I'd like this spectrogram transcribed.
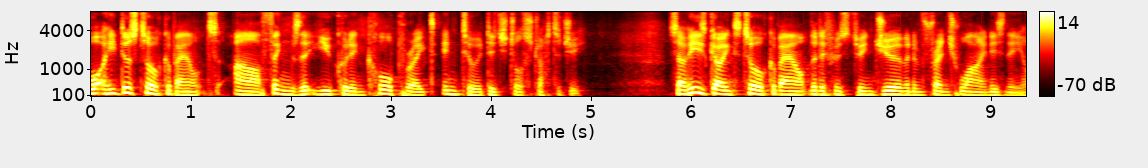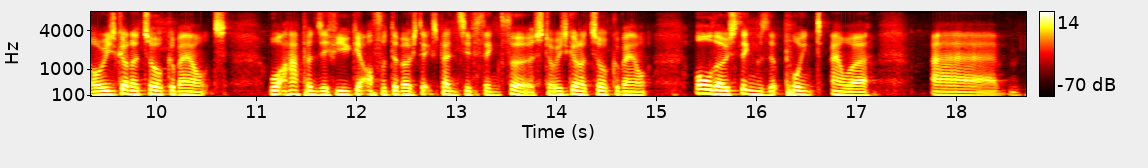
What he does talk about are things that you could incorporate into a digital strategy. So he's going to talk about the difference between German and French wine, isn't he? Or he's going to talk about what happens if you get offered the most expensive thing first, or he's going to talk about all those things that point our um,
